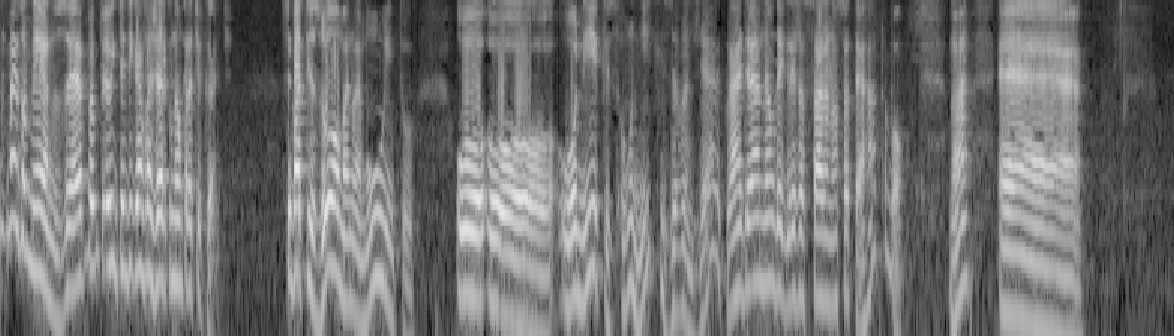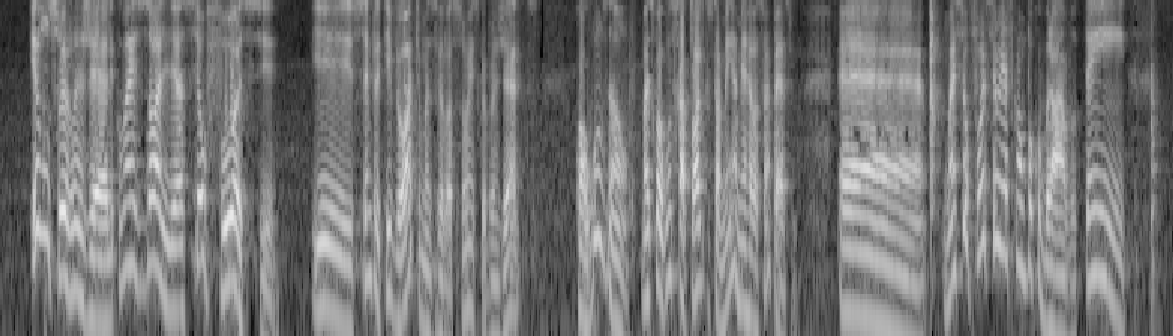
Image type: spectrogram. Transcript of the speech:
mais ou menos, é, eu entendi que é evangélico não praticante. Se batizou, mas não é muito. O, o, o Onix, o Onix evangélico? Ah, é, não, da igreja Sara Nossa Terra. Ah, tá bom. Né? É, eu não sou evangélico, mas olha, se eu fosse, e sempre tive ótimas relações com evangélicos, com alguns não, mas com alguns católicos também a minha relação é péssima. É, mas se eu fosse, eu ia ficar um pouco bravo. Tem,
